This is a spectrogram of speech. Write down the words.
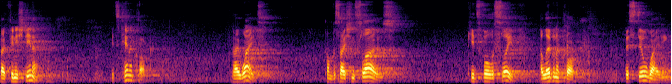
They finish dinner. It's 10 o'clock. They wait. Conversation slows. Kids fall asleep. 11 o'clock. They're still waiting.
